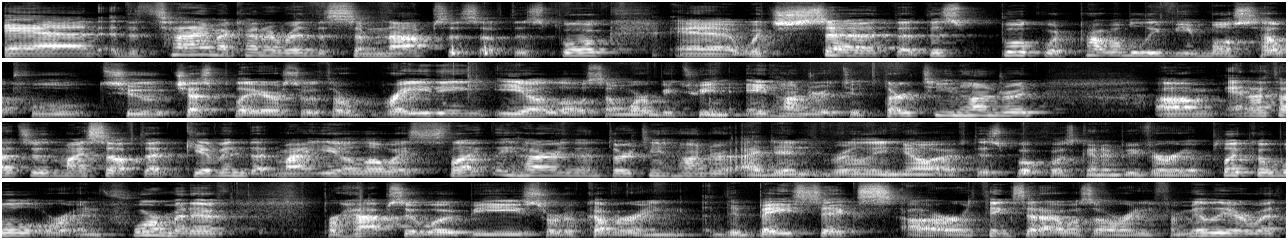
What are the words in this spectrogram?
And at the time, I kind of read the synopsis of this book, uh, which said that this book would probably be most helpful to chess players with a rating ELO somewhere between 800 to 1300. Um, and I thought to myself that given that my ELO is slightly higher than 1300, I didn't really know if this book was going to be very applicable or informative. Perhaps it would be sort of covering the basics or things that I was already familiar with.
